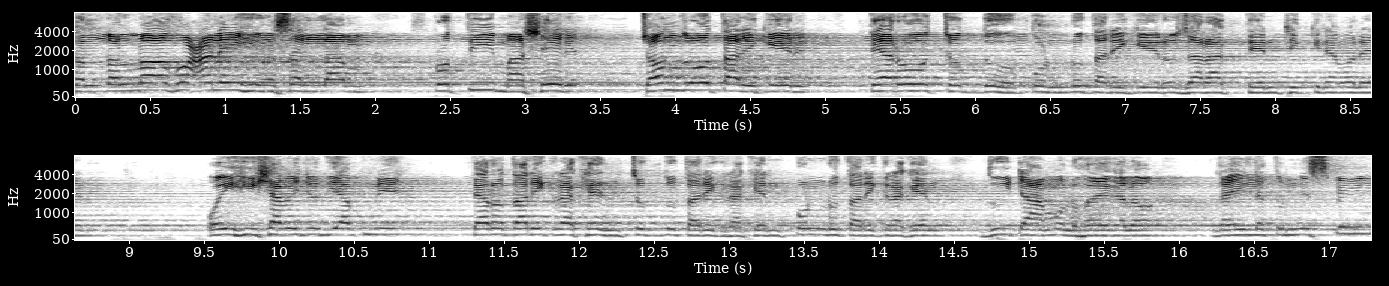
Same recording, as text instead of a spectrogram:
সাল্লাহ আলহি ওসাল্লাম প্রতি মাসের চন্দ্র তারিখের তেরো, চোদ্দ, পনেরো তারিখে রোজা রাখতেন, ঠিক কিনা বলেন? ওই হিসাবে যদি আপনি তেরো তারিখ রাখেন, চোদ্দ তারিখ রাখেন, পনেরো তারিখ রাখেন, দুইটা আমল হয়ে গেল। লাইলাতুল নিসফিমিন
